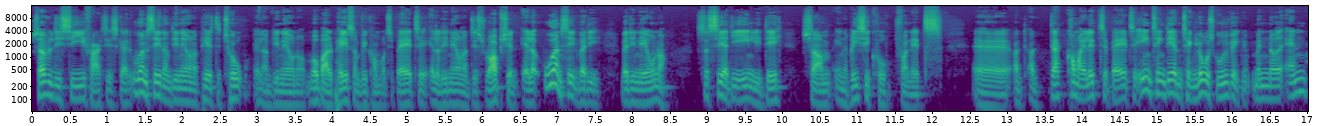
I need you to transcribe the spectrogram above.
så vil de sige faktisk, at uanset om de nævner PSD2, eller om de nævner Mobile Pay, som vi kommer tilbage til, eller de nævner Disruption, eller uanset hvad de, hvad de nævner, så ser de egentlig det som en risiko for Nets. Øh, og, og der kommer jeg lidt tilbage til, en ting, det er den teknologiske udvikling, men noget andet,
